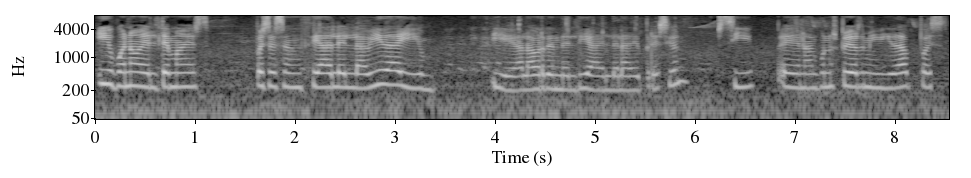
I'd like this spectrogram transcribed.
y bueno, el tema es pues esencial en la vida y, y a la orden del día, el de la depresión. Sí, en algunos periodos de mi vida pues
